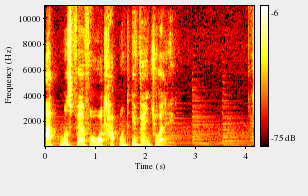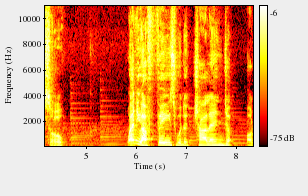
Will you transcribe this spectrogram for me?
atmosphere for what happened eventually. So, when you are faced with the challenge or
